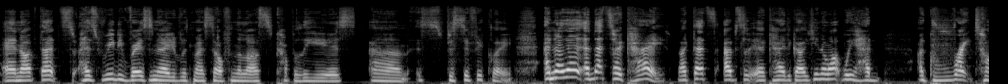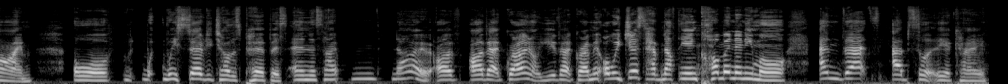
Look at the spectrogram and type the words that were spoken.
And I've, that has really resonated with myself in the last couple of years, um, specifically. And that, and that's okay. Like that's absolutely okay to go. You know what? We had a great time or we served each other's purpose and it's like mm, no i've i've outgrown or you've outgrown me or we just have nothing in common anymore and that's absolutely okay.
